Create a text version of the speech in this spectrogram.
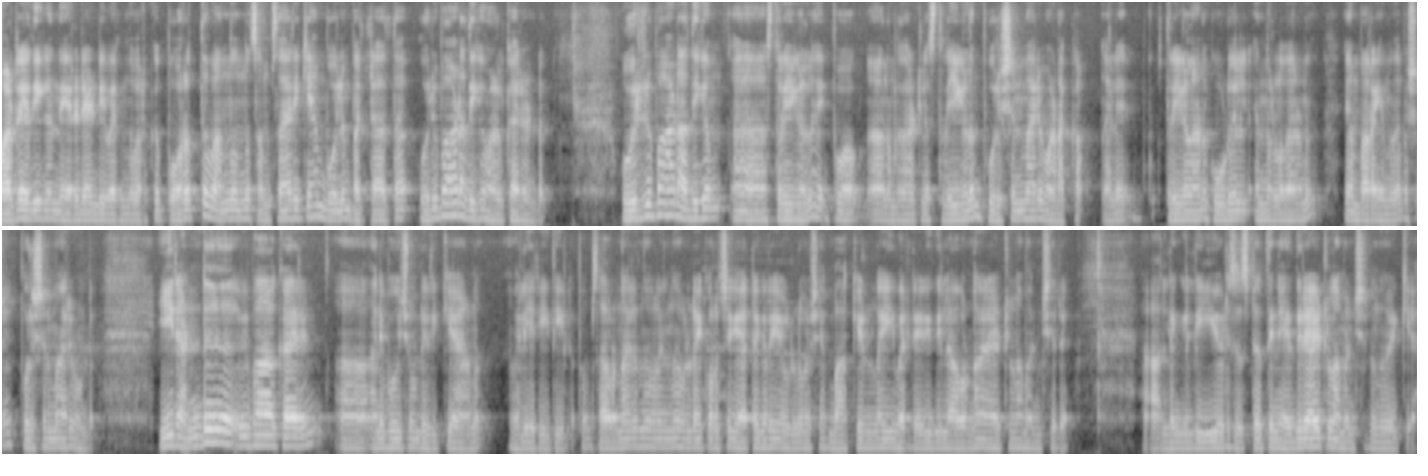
വളരെയധികം നേരിടേണ്ടി വരുന്നവർക്ക് പുറത്ത് വന്നൊന്ന് സംസാരിക്കാൻ പോലും പറ്റാത്ത ഒരുപാടധികം ആൾക്കാരുണ്ട്. ഒരുപാടധികം സ്ത്രീകൾ ഇപ്പോൾ നമ്മുടെ നാട്ടിൽ സ്ത്രീകളും പുരുഷന്മാരും അടക്കം. അതിൽ സ്ത്രീകളാണ് കൂടുതൽ എന്നുള്ളതാണ് ഞാൻ പറയുന്നത്. പക്ഷേ പുരുഷന്മാരും ഉണ്ട്. ഈ രണ്ട് വിഭാഗക്കാരും അനുഭവിച്ചുകൊണ്ടിരിക്കുകയാണ് വലിയ രീതിയിൽ. അപ്പം സവർണർ എന്ന് പറയുന്നവരുടെ കുറച്ച് കാറ്റഗറിയേ ഉള്ളൂ. പക്ഷേ ബാക്കിയുള്ള ഈ വലിയ രീതിയിൽ അവർണരായിട്ടുള്ള മനുഷ്യർ അല്ലെങ്കിൽ ഈ ഒരു സിസ്റ്റത്തിന് എതിരായിട്ടുള്ള മനുഷ്യരെന്ന് വയ്ക്കുക.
